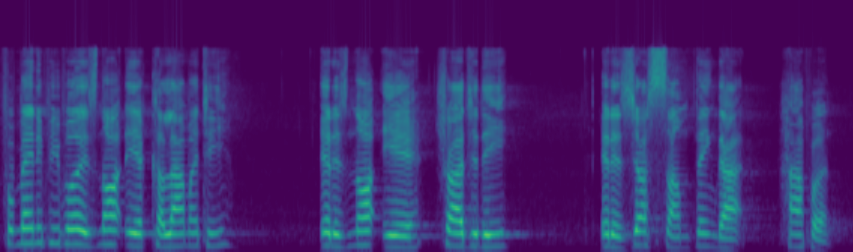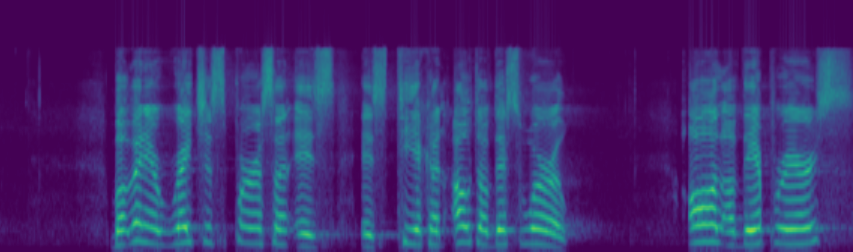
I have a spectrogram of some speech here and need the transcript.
for many people, it's not a calamity, it is not a tragedy, it is just something that happened. But when a righteous person is, is taken out of this world, all of their prayers,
